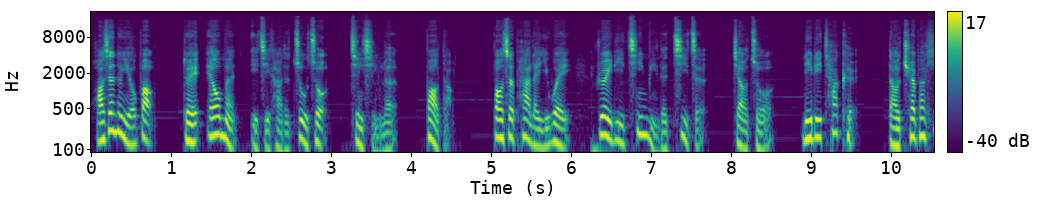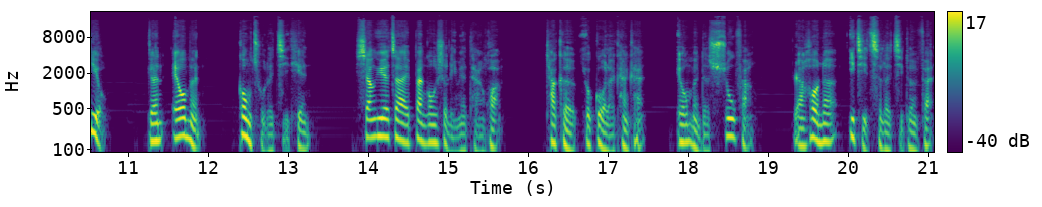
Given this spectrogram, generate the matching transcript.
华盛顿邮报对 Elman 以及他的著作进行了报道。报社派了一位锐利精明的记者，叫做 Nili Tucker，到 Chapel Hill 跟 Elman 共处了几天，相约在办公室里面谈话。Tucker 又过来看看 Elman 的书房，然后呢，一起吃了几顿饭。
